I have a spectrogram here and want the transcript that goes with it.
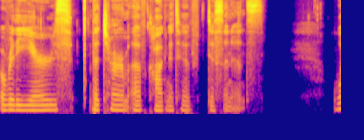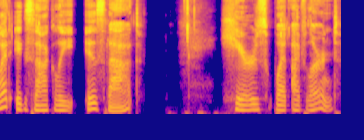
over the years the term of cognitive dissonance. What exactly is that? Here's what I've learned.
